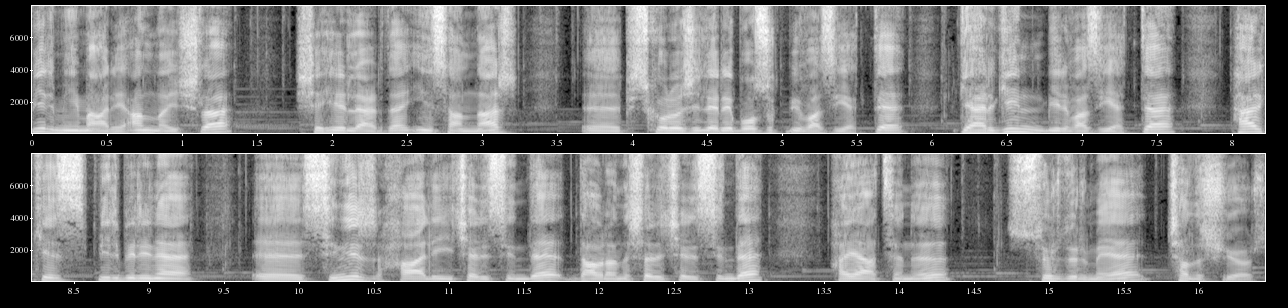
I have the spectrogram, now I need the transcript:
bir mimari anlayışla şehirlerde insanlar e, psikolojileri bozuk bir vaziyette, gergin bir vaziyette, herkes birbirine e, sinir hali içerisinde, davranışlar içerisinde hayatını sürdürmeye çalışıyor.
